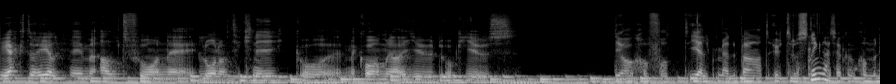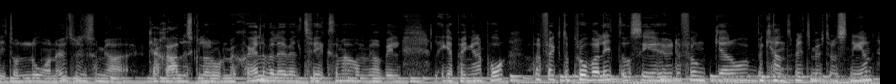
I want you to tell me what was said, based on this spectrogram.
Reaktor har hjälpt mig med allt från eh, lån av teknik och eh, med kamera, ljud och ljus jag har fått hjälp med bland annat utrustning, att jag kan komma dit och låna utrustning som jag kanske aldrig skulle ha råd med själv eller är väldigt tveksam om jag vill lägga pengarna på. Perfekt att prova lite och se hur det funkar och bekant mig lite med utrustningen.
